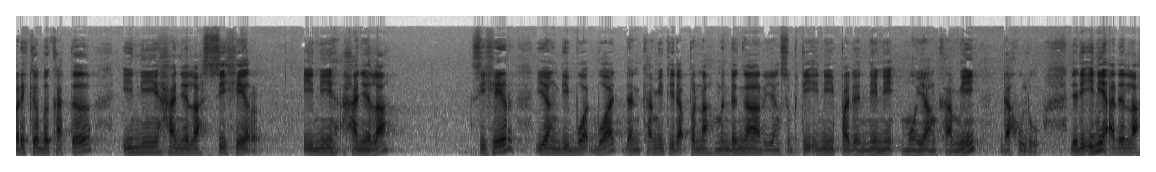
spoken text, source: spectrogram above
mereka berkata ini hanyalah sihir. Ini hanyalah sihir yang dibuat-buat dan kami tidak pernah mendengar yang seperti ini pada nenek moyang kami dahulu. Jadi ini adalah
